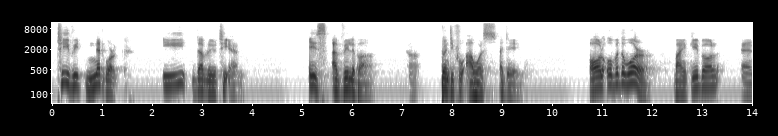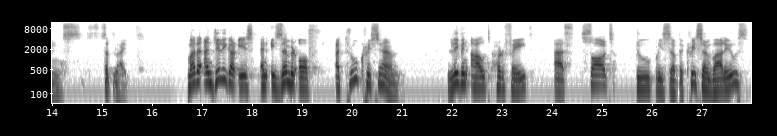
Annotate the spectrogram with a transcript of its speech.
TV network, EWTN, is available uh, 24 hours a day all over the world by cable and satellite. Mother Angelica is an example of a true Christian living out her faith as salt to preserve the Christian values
